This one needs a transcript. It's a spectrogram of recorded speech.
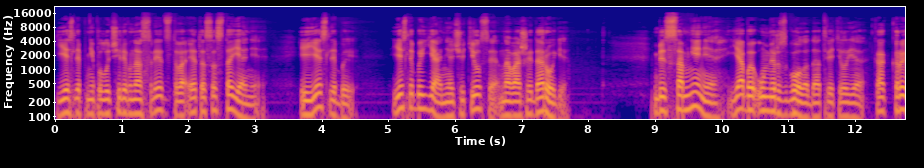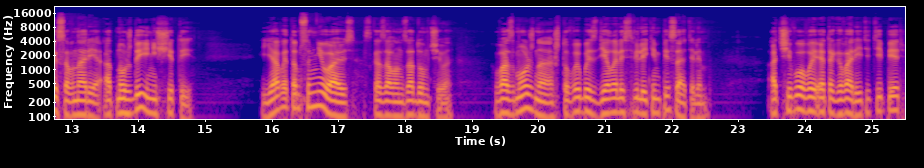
если б не получили в наследство это состояние, и если бы, если бы я не очутился на вашей дороге. Без сомнения, я бы умер с голода, ответил я, как крыса в норе от нужды и нищеты. Я в этом сомневаюсь, сказал он задумчиво. Возможно, что вы бы сделались великим писателем. От чего вы это говорите теперь?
